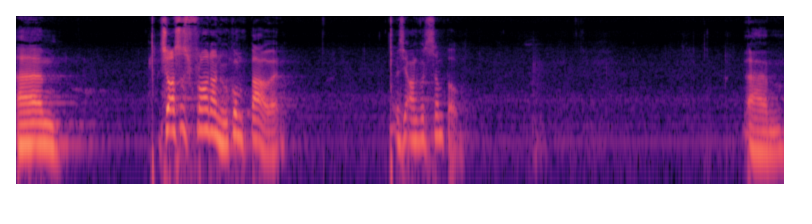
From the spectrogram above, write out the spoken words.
Ehm um, So as ons vra dan hoekom power? Is die antwoord simpel. Ehm um,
